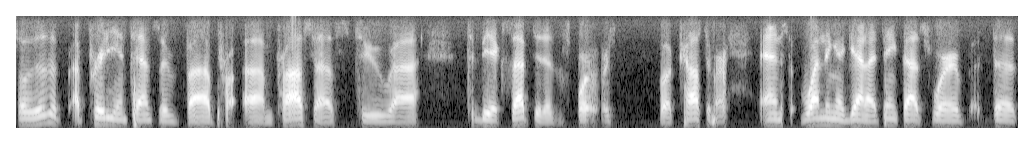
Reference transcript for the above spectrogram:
So this is a, a pretty intensive uh, pro, um, process to uh, to be accepted as a sportsbook customer. And one thing again, I think that's where the,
